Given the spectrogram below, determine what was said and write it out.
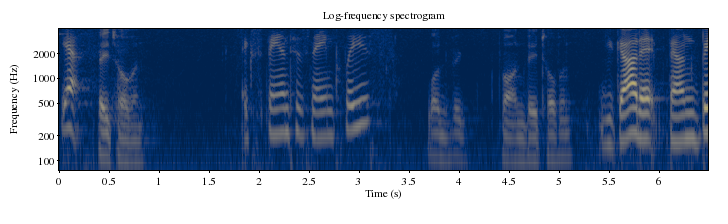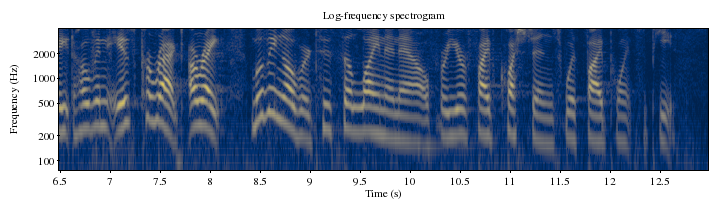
Yes. Beethoven. Expand his name, please. Ludwig von Beethoven. You got it. Van Beethoven is correct. All right, moving over to Celina now for your five questions with five points apiece.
